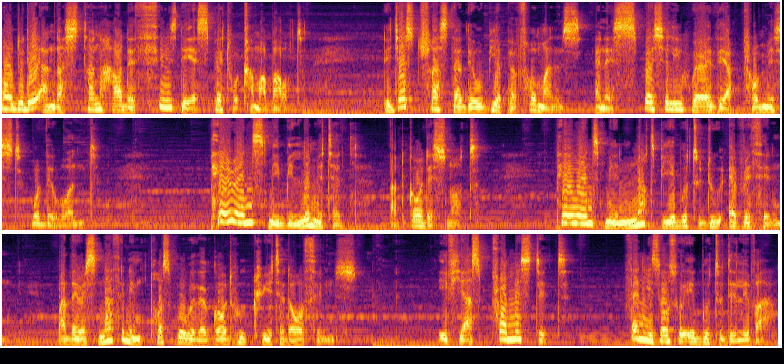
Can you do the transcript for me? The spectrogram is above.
Nor do they understand how the things they expect will come about. They just trust that there will be a performance and especially where they are promised what they want. Parents may be limited, but God is not. Parents may not be able to do everything, but there is nothing impossible with a God who created all things. If He has promised it, then he is also able to deliver.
